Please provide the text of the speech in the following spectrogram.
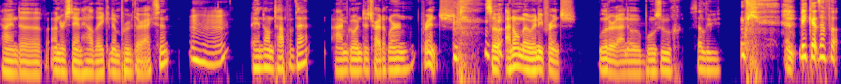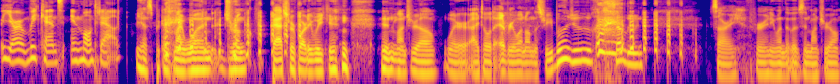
kind of understand how they can improve their accent. mm-hmm. And on top of that, I'm going to try to learn French. So I don't know any French. Literally, I know bonjour, salut. And- because of your weekend in Montreal. Yes, because my one drunk bachelor party weekend in Montreal, where I told everyone on the street, bonjour, salut. Sorry for anyone that lives in Montreal.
